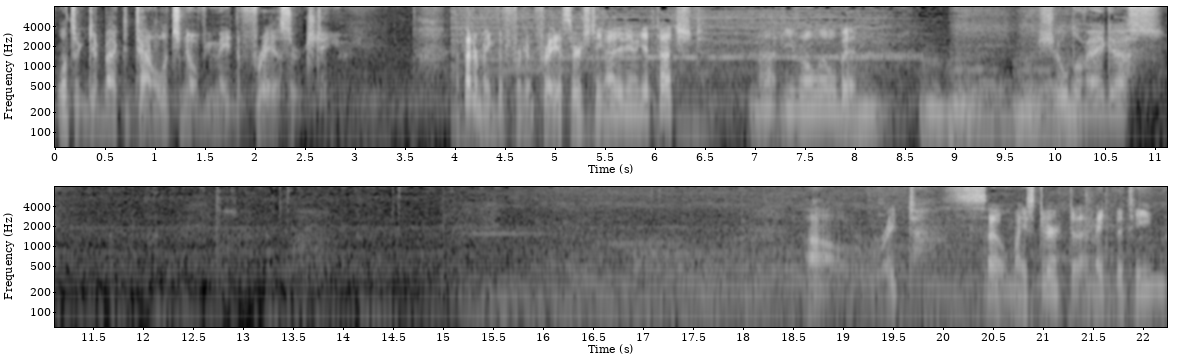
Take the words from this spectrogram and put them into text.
Once we get back to town, I'll let you know if you made the Freya search team. I better make the freaking Freya search team. I didn't even get touched. Not even a little bit. Shield of Vegas. Alright. So, Meister, did I make the team?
